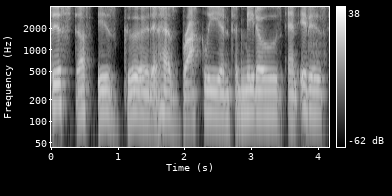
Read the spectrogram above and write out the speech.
This stuff is good. It has broccoli and tomatoes, and it is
